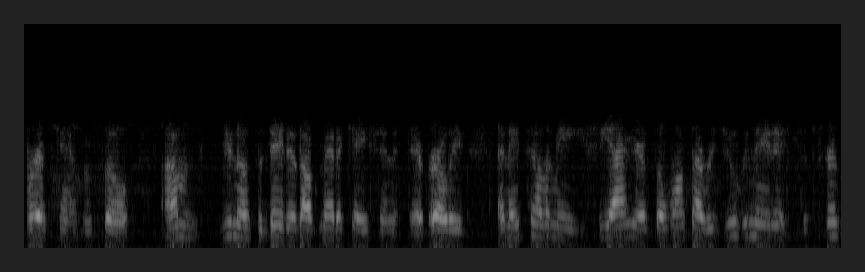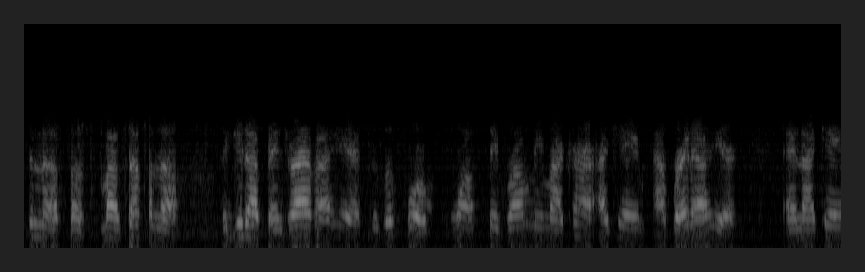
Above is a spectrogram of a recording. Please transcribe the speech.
breast cancer. So I'm, you know, sedated off medication early and they telling me she out here. So once I rejuvenated, to strengthen up uh, myself enough to get up and drive out here to look for. Once they brought me my car, I came out right out here, and I came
